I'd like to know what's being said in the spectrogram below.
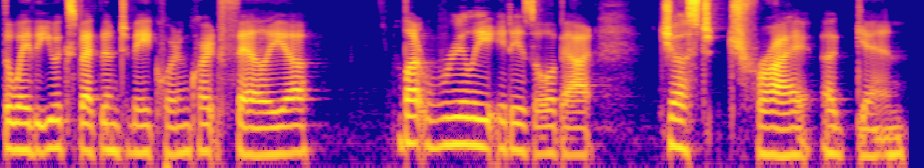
the way that you expect them to be, quote unquote, failure, but really, it is all about just try again.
